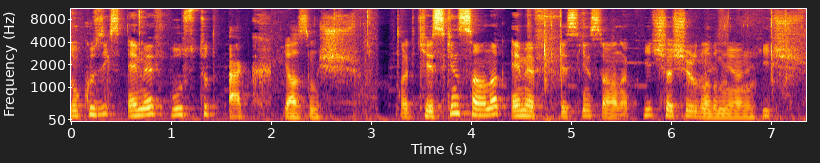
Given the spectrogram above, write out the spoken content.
9x MF Boosted Ak yazmış. Evet keskin sağanak MF. Keskin sağanak. Hiç şaşırmadım yani. Hiç.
